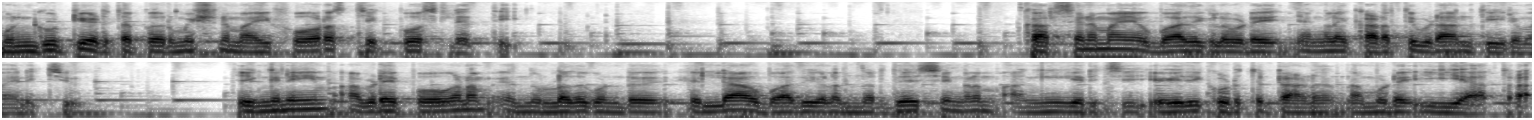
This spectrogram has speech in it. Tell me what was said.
മുൻകൂട്ടി എടുത്ത പെർമിഷനുമായി ഫോറസ്റ്റ് ചെക്ക് പോസ്റ്റിലെത്തി കർശനമായ ഉപാധികളോടെ ഞങ്ങളെ കടത്തിവിടാൻ തീരുമാനിച്ചു. എങ്ങനെയും അവിടെ പോകണം എന്നുള്ളതുകൊണ്ട് എല്ലാ ഉപാധികളും നിർദ്ദേശങ്ങളും അംഗീകരിച്ച് എഴുതി കൊടുത്തിട്ടാണ് നമ്മുടെ ഈ യാത്ര.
